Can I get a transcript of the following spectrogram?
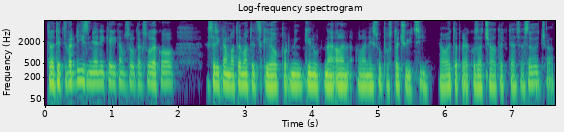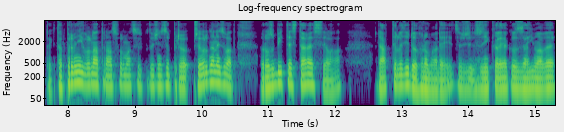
tyhle ty tvrdé změny, které tam jsou, tak jsou jako jak se říká matematicky, jo, podmínky nutné, ale, ale nejsou postačující. Jo, je to jako začátek té cesty. To je začátek. Ta první vlna transformace skutečně se přeorganizovat, rozbít ty staré sila, dát ty lidi dohromady, což vznikaly jako zajímavé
